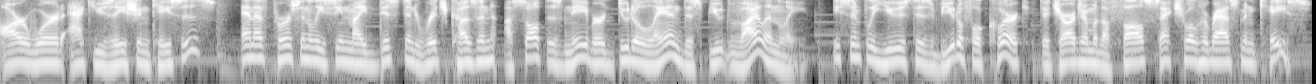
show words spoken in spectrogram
R word accusation cases, and have personally seen my distant rich cousin assault his neighbor due to land dispute violently. He simply used his beautiful clerk to charge him with a false sexual harassment case.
